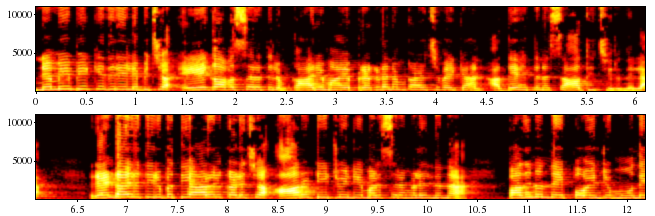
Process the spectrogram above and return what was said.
നമീബിയക്കെതിരെ ലഭിച്ച ഏക അവസരത്തിലും കാര്യമായ പ്രകടനം കാഴ്ചവയ്ക്കാൻ അദ്ദേഹത്തിന് സാധിച്ചിരുന്നില്ല. രണ്ടായിരത്തി ഇരുപത്തിയാറിൽ കളിച്ച ആറ് ടി ട്വന്റി മത്സരങ്ങളിൽ നിന്ന് പതിനൊന്ന് പോയിന്റ് മൂന്ന്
